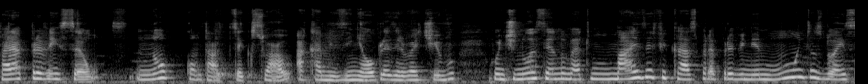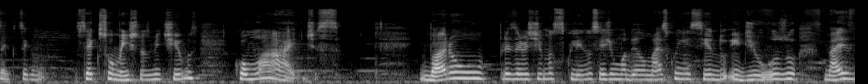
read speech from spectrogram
Para a prevenção no contato sexual, a camisinha ou preservativo continua sendo o método mais eficaz para prevenir muitas doenças sexualmente transmissíveis, como a AIDS. Embora o preservativo masculino seja o modelo mais conhecido e de uso mais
